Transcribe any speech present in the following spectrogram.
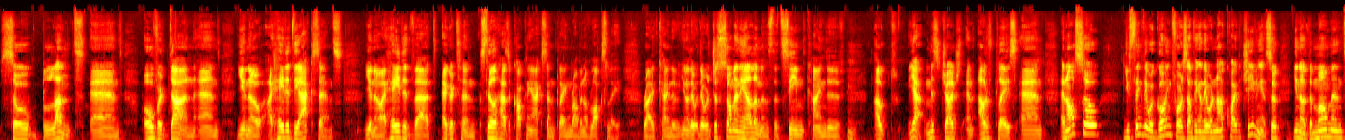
so blunt and overdone and you know i hated the accents. You know i hated that egerton still has a cockney accent playing robin of locksley right kind of you know there, there were just so many elements that seemed kind of out yeah misjudged and out of place. And and also you think they were going for something and they were not quite achieving it. So you know the moment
